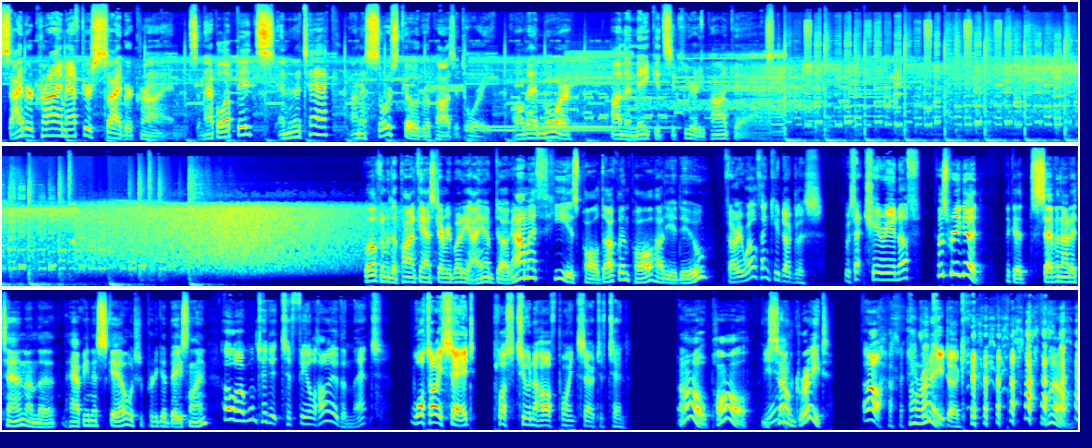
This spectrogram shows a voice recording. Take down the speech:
Cybercrime after cybercrime, some Apple updates, and an attack on a source code repository. All that and more on the Naked Security Podcast. Welcome to the podcast, everybody. I am Doug Aamoth. He is Paul Ducklin. Paul, how do you do? Very well, thank you, Douglas. Was that cheery enough? That was pretty good. Like a 7 out of 10 on the happiness scale, which is a pretty good baseline. Oh, I wanted it to feel higher than that. What I said, plus two and a half points out of ten. Oh, Paul, you Yeah. sound great. Oh, all right, thank you, Doug. Well,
